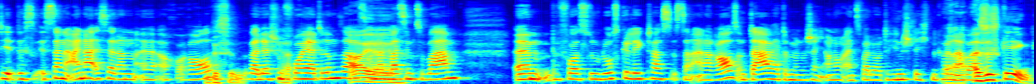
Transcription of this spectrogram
die das ist dann einer ist ja dann äh, auch raus, bisschen, weil er schon ja. vorher drin saß Ah, und dann war es ihm zu warm. Ähm, bevor es du losgelegt hast, ist dann einer raus und da hätte man wahrscheinlich auch noch ein, zwei Leute hinschlichten können. ja, aber, also es ging.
